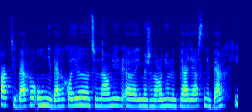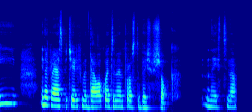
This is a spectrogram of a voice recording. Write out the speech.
факти, бяха умни, бяха ходили на национални а, и международни олимпиади. Аз не бях и, и накрая спечелих медала, което за мен просто беше шок. Наистина.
